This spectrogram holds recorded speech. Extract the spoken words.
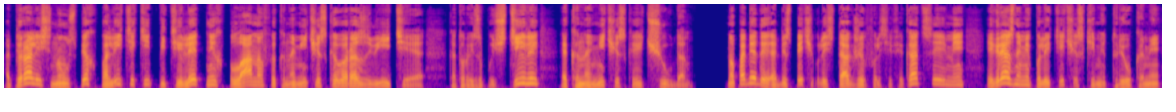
опирались на успех политики пятилетних планов экономического развития, которые запустили экономическое чудо. Но победы обеспечивались также фальсификациями и грязными политическими трюками.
